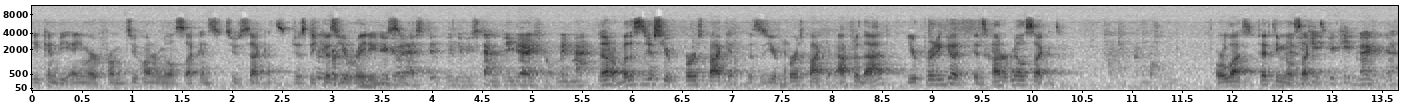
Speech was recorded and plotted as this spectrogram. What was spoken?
it can be anywhere from 200 milliseconds to two seconds, just because your radio Give needs you an to. esti- they give you standard deviation or min max. No, no, but this is just your first packet. This is your first packet. After that, you're pretty good. It's 100 milliseconds or less, 50 You keep, milliseconds. you keep measuring it.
